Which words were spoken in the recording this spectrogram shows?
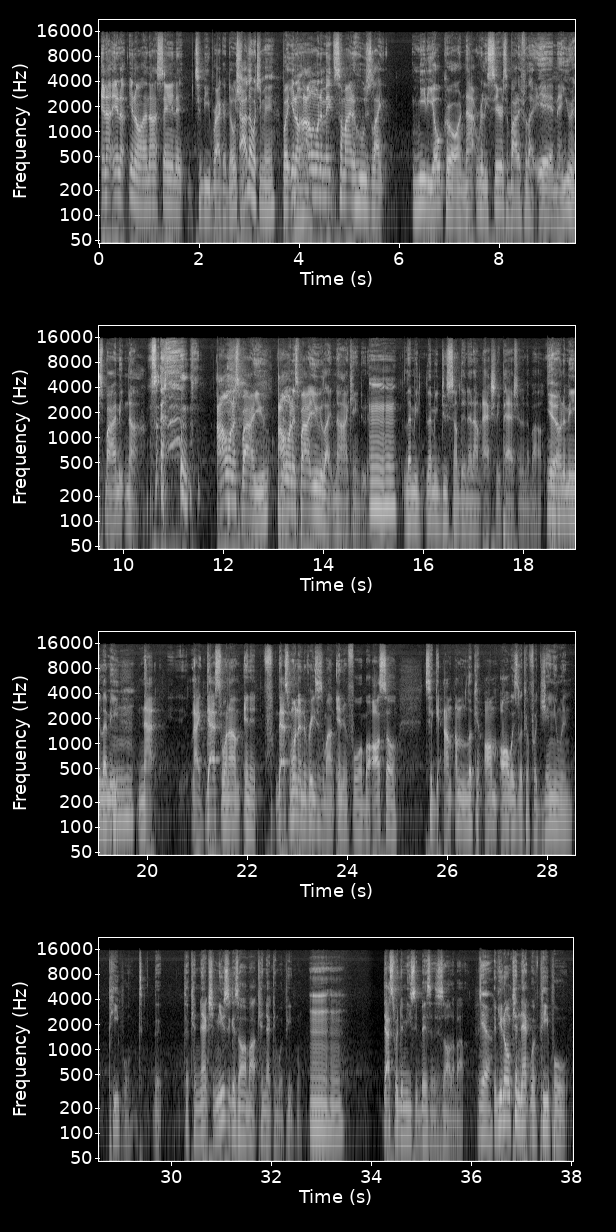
and I, and I, you know, I'm not saying it to be braggadocious. I know what you mean. But you know, No, I don't want to make somebody who's like mediocre or not really serious about it feel like, yeah, man, you inspire me. Nah. I don't want to inspire you. I want to inspire you. Like, nah, I can't do that. Mm-hmm. Let me let me do something that I'm actually passionate about. You know what I mean? Let me mm-hmm. not like that's what I'm in it. That's one of the reasons why I'm in it for. But also to get, I'm, I'm looking. I'm always looking for genuine people. t- The the connection. Music is all about connecting with people mm-hmm. that's what the music business is all about. Yeah. If you don't connect with people,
